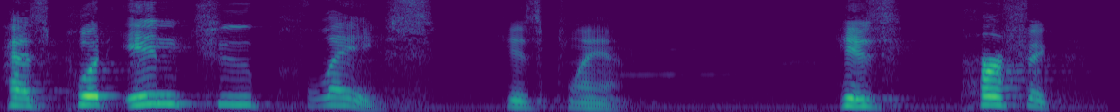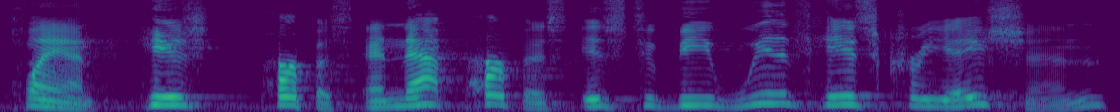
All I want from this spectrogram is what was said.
has put into place His plan, His perfect plan, His purpose. And that purpose is to be with His creation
